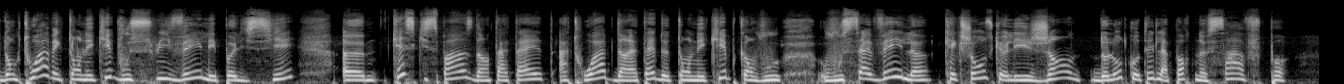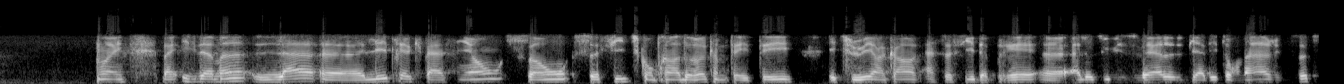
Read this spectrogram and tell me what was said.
Donc toi, avec ton équipe, vous suivez les policiers. Euh, Qu'est-ce qui se passe dans ta tête à toi, dans la tête de ton équipe quand vous vous savez là quelque chose que les gens de l'autre côté de la porte ne savent pas. Oui, ben évidemment, là, euh, les préoccupations sont, Sophie, tu comprendras comme tu as été et tu es encore associé de près euh, à l'audiovisuel, puis à des tournages et tout ça, tu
